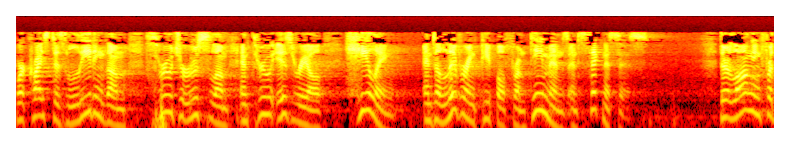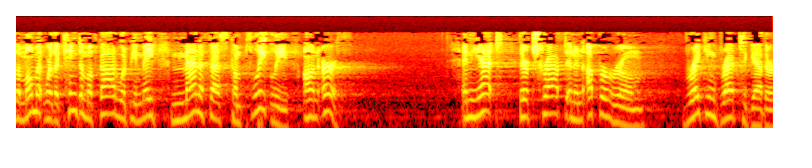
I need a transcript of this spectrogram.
where Christ is leading them through Jerusalem and through Israel, healing and delivering people from demons and sicknesses. They're longing for the moment where the kingdom of God would be made manifest completely on earth. And yet, they're trapped in an upper room breaking bread together,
